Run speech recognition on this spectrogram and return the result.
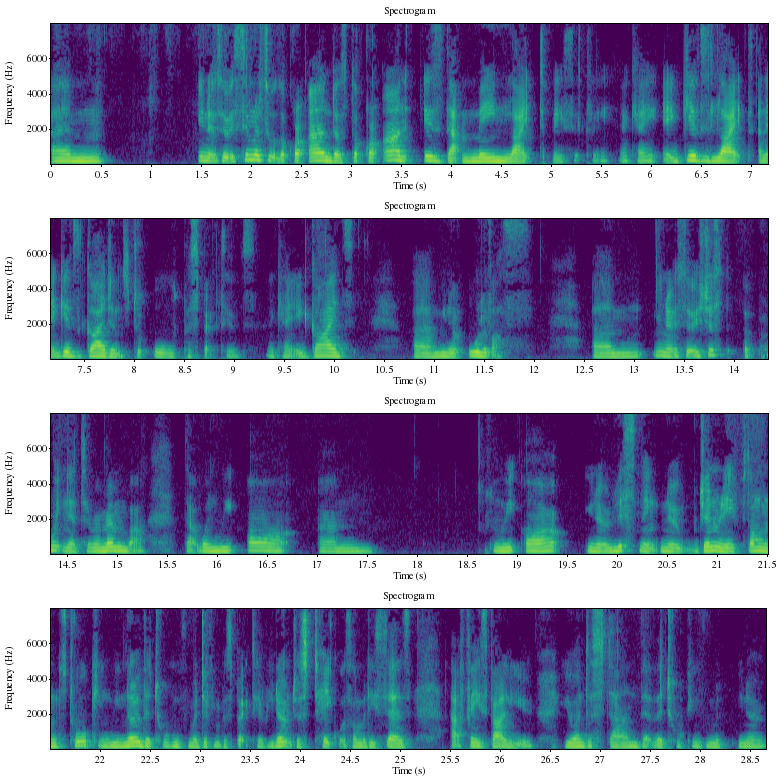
Um, you know, so it's similar to what the Quran does. The Quran is that main light, basically. Okay, it gives light and it gives guidance to all perspectives. Okay, it guides, um, you know, all of us. Um, you know, so it's just a point there to remember that when we are, um, when we are, you know, listening, you know, generally if someone's talking, we know they're talking from a different perspective. You don't just take what somebody says at face value. You understand that they're talking from a, you know,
